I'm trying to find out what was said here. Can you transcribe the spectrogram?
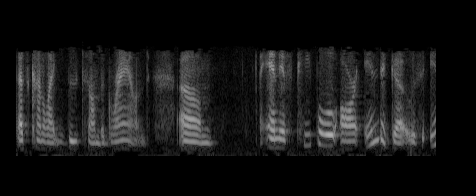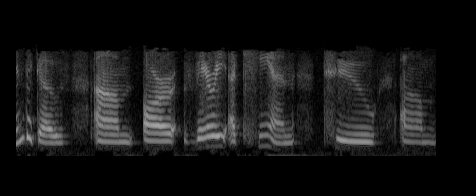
that's kind of like boots on the ground. Um, and if people are indigos, indigos um, are very akin to um,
